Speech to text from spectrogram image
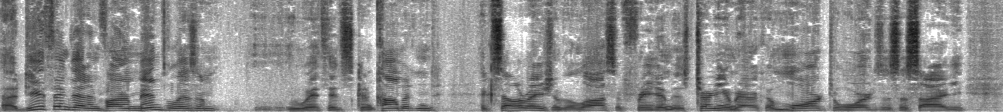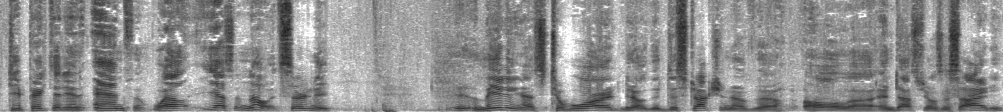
Uh, do you think that environmentalism, with its concomitant acceleration of the loss of freedom, is turning America more towards a society depicted in Anthem? Well, yes and no. It's certainly leading us toward you know the destruction of the whole uh, industrial society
